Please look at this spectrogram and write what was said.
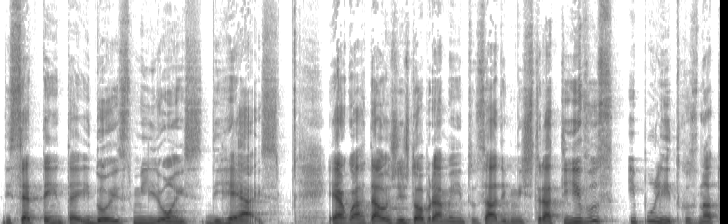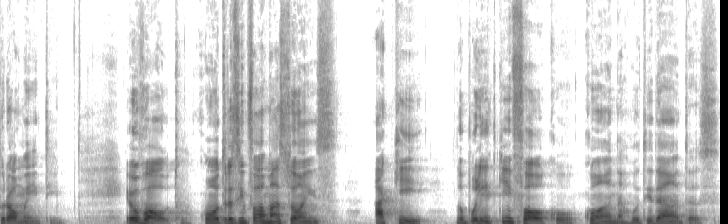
de 72 milhões de reais. É aguardar os desdobramentos administrativos e políticos, naturalmente. Eu volto com outras informações aqui no Política em Foco com Ana Ruth Dantas.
